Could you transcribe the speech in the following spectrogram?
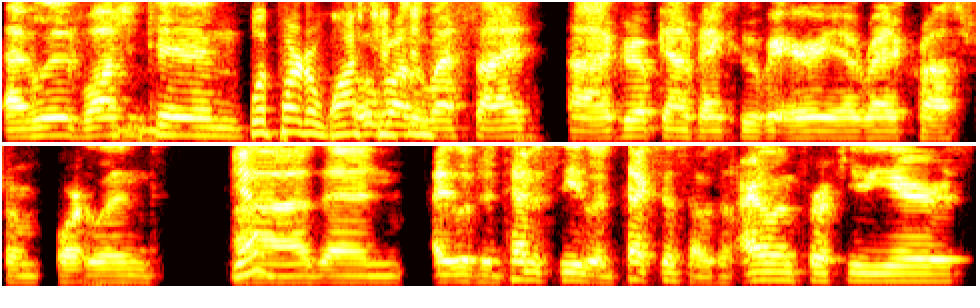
I've lived Washington What part of Washington? over on the west side. Uh, I grew up down in Vancouver area, right across from Portland. Yeah. Uh, then I lived in Tennessee, lived in Texas. I was in Ireland for a few years.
